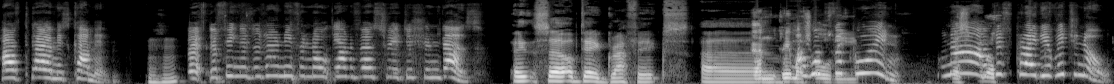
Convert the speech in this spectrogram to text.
Half term is coming. hmm But the thing is, I don't even know what the anniversary edition does. It's uh, updated graphics. Um, and pretty much oh, all what's the, the. point? No, Yes, I'll well- just play the original.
